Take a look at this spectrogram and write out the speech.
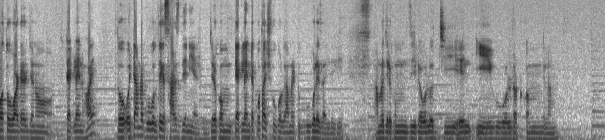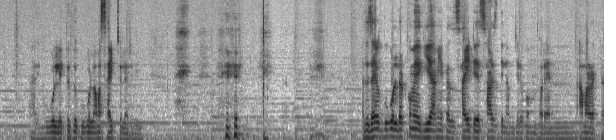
কত ওয়ার্ডের যেন ট্যাগ লাইন হয়, তো ওইটা আমরা গুগল থেকে সার্চ দিয়ে নিয়ে আসব। যেরকম ট্যাগ লাইনটা কোথায় শো করবে, আমরা একটু গুগলে যাই দেখি। আমরা যেরকম G double G L E Google dot com গেলাম। আরে গুগল লিখতে তো গুগল আমার সাইট চলে আসে দেখি। আচ্ছা যাই হোক গুগল ডট কমে গিয়ে আমি একটা সাইটে সার্চ দিলাম, যেরকম ধরেন আমার একটা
